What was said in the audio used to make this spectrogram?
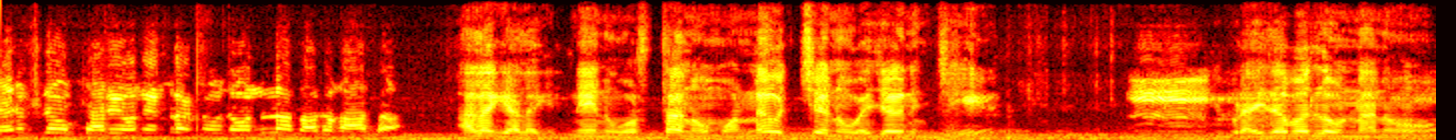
డైరెక్ట్గా ఒకసారి ఏమైనా ఇంటరాక్ట్ అవుదాం అన్నది నాకు అదొక ఆశ. అలాగే అలాగే. నేను వస్తాను. మొన్నే వచ్చాను వైజాగ్ నుంచి. ఇప్పుడు హైదరాబాద్లో ఉన్నాను.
